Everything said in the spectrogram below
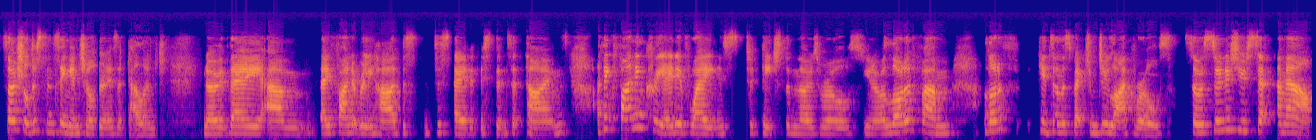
social distancing in children is a challenge. You know, they um, they find it really hard to, to stay at a distance at times. I think finding creative ways to teach them those rules. You know, a lot of um, a lot of kids on the spectrum do like rules. So as soon as you set them out,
